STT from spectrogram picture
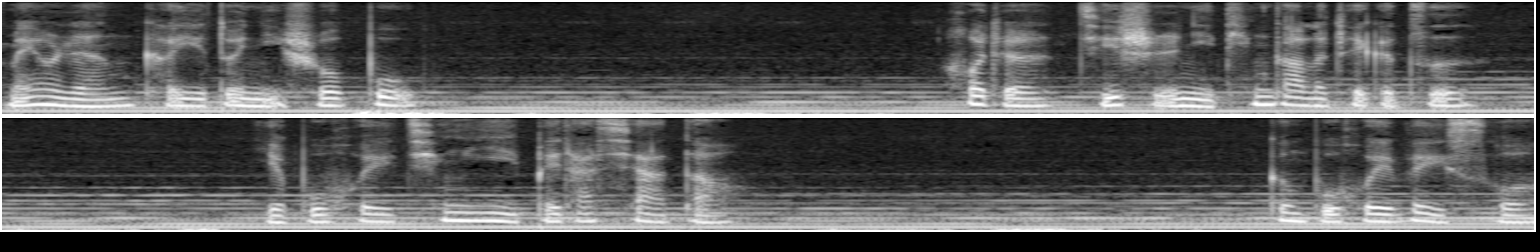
没有人可以对你说不，或者即使你听到了这个字，也不会轻易被它吓到，更不会畏缩。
